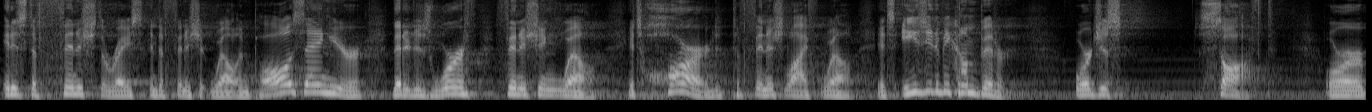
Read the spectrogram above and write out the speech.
It is to finish the race and to finish it well. And Paul is saying here that it is worth finishing well. It's hard to finish life well. It's easy to become bitter or just soft or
